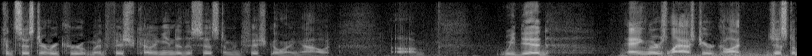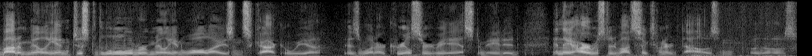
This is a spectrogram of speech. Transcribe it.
consistent recruitment, fish coming into the system and fish going out. Um, we did, anglers last year caught just about a million, just a little over a million walleyes in Sakakawea is what our creel survey estimated. And they harvested about 600,000 of those.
